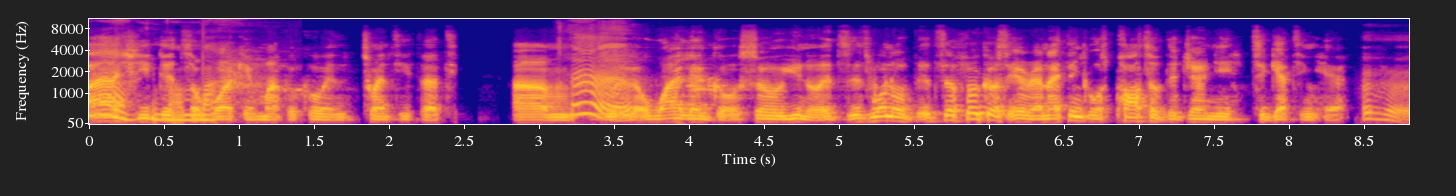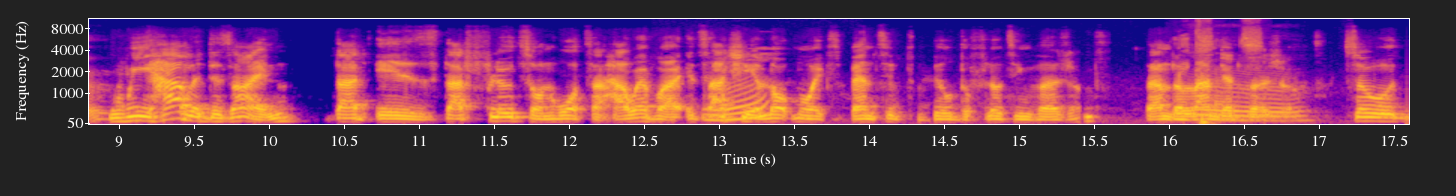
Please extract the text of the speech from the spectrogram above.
I Oh, actually did some work in Makoko in 2013, um, Huh. a while ago. So you know, it's it's one of it's a focus area, and I think it was part of the journey to getting here. Mm-hmm. We have a design that is that floats on water. However, it's actually a lot more expensive to build the floating versions than the landed sense. versions. So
